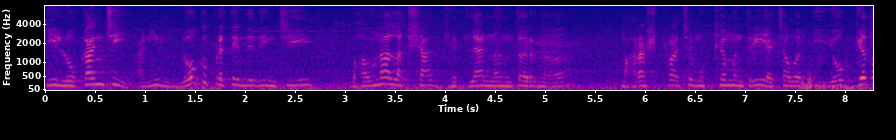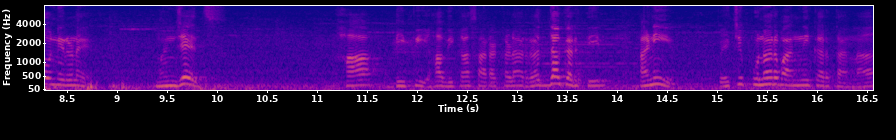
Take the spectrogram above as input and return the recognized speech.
की लोकांची आणि लोकप्रतिनिधींची भावना लक्षात घेतल्यानंतरनं महाराष्ट्राचे मुख्यमंत्री याच्यावरती योग्य तो निर्णय म्हणजेच हा डी पी हा विकास आराखडा रद्द करतील आणि याची पुनर्बांधणी करताना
